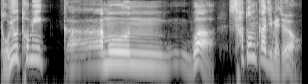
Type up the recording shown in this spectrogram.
도요토미 가문과 사돈까지 맺어요.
